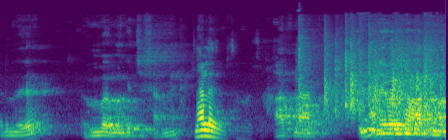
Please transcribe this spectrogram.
இருந்தது. ரொம்ப மகிழ்ச்சி சாமி. நல்லது ஆத்மா அனைவருக்கும் ஆத்மா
